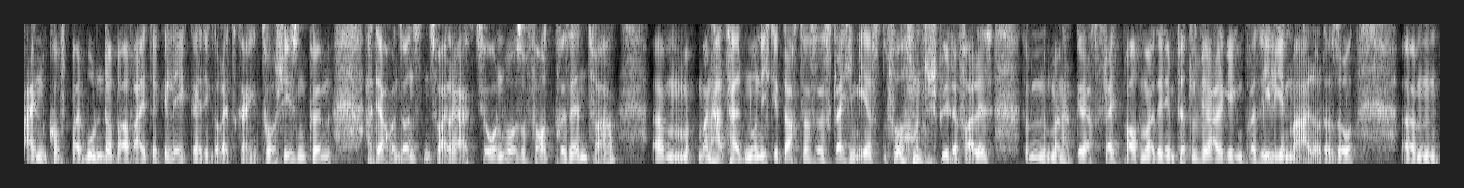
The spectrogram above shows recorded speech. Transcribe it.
einen Kopfball wunderbar weitergelegt, der hätte Goretzka ein Tor schießen können. Hatte auch ansonsten zwei, drei Aktionen, wo er sofort präsent war. Ähm, man hat halt nur nicht gedacht, dass das gleich im ersten Vorrundenspiel der Fall ist, sondern man hat gedacht, vielleicht brauchen wir den im Viertelfinale gegen Brasilien mal oder so. Ähm,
